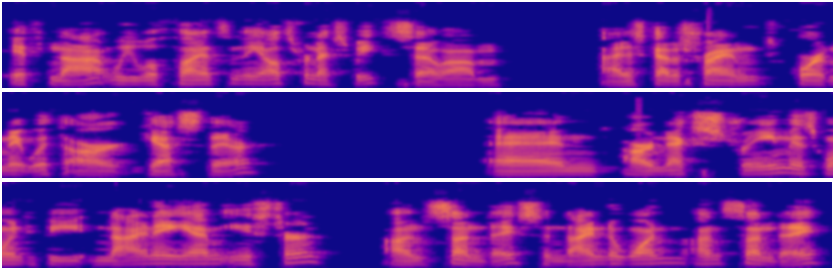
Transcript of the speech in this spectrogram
if not, we will find something else for next week. So, um, I just got to try and coordinate with our guests there. And our next stream is going to be 9 a.m. Eastern on Sunday, so 9 to 1 on Sunday.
